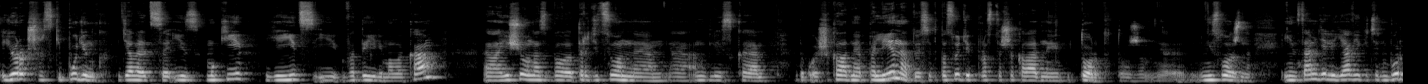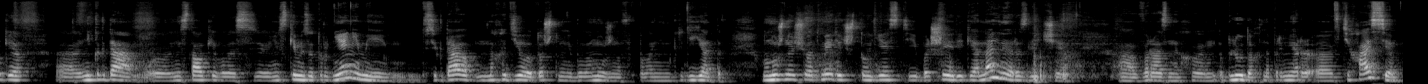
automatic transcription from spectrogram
йоркширский пудинг делается из муки, яиц и воды или молока. А, Еще у нас было традиционное э, английское такое шоколадное полено, то есть это, по сути, просто шоколадный торт тоже, э, несложно. И на самом деле я в Екатеринбурге э, никогда не сталкивалась ни с какими затруднениями, всегда находила то, что мне было нужно в плане ингредиентов. Но нужно еще отметить, что есть и большие региональные различия а, в разных блюдах. Например, в Техасе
